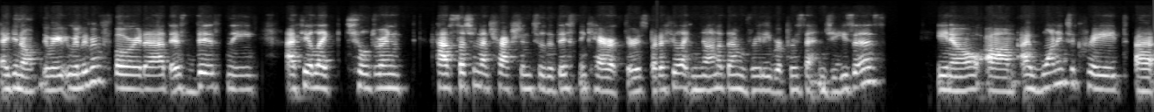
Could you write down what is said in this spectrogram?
You know we, we live in florida. There's disney. I feel like children have such an attraction to the disney characters but i feel like none of them really represent jesus. You know um, i wanted to create a,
